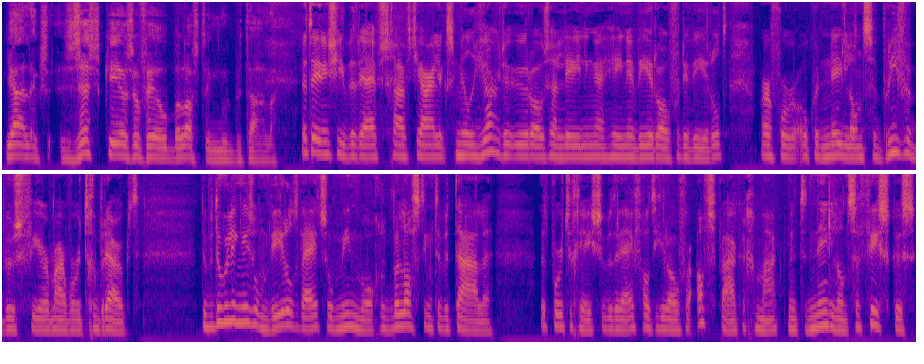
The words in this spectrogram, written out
jaarlijks zes keer zoveel belasting moet betalen. Het energiebedrijf schuift jaarlijks miljarden euro's aan leningen heen en weer over de wereld, waarvoor ook een Nederlandse brievenbusfirma wordt gebruikt. De bedoeling is om wereldwijd zo min mogelijk belasting te betalen. Het Portugese bedrijf had hierover afspraken gemaakt met de Nederlandse fiscus.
